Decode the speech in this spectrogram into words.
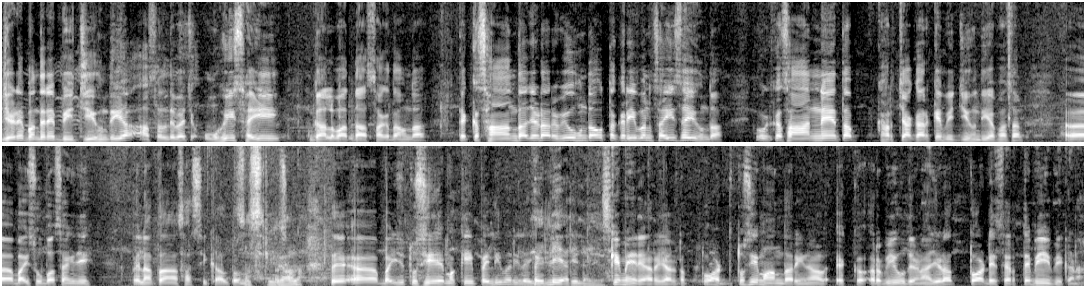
ਜਿਹੜੇ ਬੰਦੇ ਨੇ ਬੀਜੀ ਹੁੰਦੀ ਆ ਅਸਲ ਦੇ ਵਿੱਚ ਉਹੀ ਸਹੀ ਗੱਲਬਾਤ ਦੱਸ ਸਕਦਾ ਹੁੰਦਾ। ਤੇ ਕਿਸਾਨ ਦਾ ਜਿਹੜਾ ਰਿਵਿਊ ਹੁੰਦਾ ਉਹ ਤਕਰੀਬਨ ਸਹੀ ਸਹੀ ਹੁੰਦਾ। ਕਿਉਂਕਿ ਕਿਸਾਨ ਨੇ ਤਾਂ ਖਰਚਾ ਕਰਕੇ ਬੀਜੀ ਹੁੰਦੀ ਆ ਫਸਲ। ਬਾਈ ਸੂਬਾ ਸਿੰਘ ਜੀ ਪਹਿਲਾਂ ਤਾਂ ਸਤਿ ਸ਼੍ਰੀ ਅਕਾਲ ਤੁਹਾਨੂੰ। ਸਤਿ ਸ੍ਰੀ ਅਕਾਲ। ਤੇ ਅ, ਬਾਈ ਜੀ ਤੁਸੀਂ ਇਹ ਮੱਕੀ ਪਹਿਲੀ ਵਾਰੀ ਲਈ? ਪਹਿਲੀ ਵਾਰੀ ਲਈ ਕਿਵੇਂ ਰਿਹਾ ਰਿਜ਼ਲਟ ਤੁਹਾਡਾ ਤੁਸੀਂ ਇਮਾਨਦਾਰੀ ਨਾਲ ਇੱਕ ਰਿਵਿਊ ਦੇਣਾ ਜਿਹੜਾ ਤੁਹਾਡੇ ਸਿਰ ਤੇ ਵੀ ਵਿਕਣਾ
